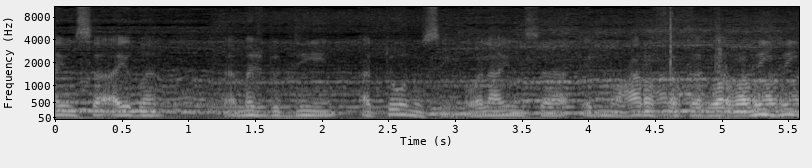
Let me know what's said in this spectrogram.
ينسى أيضا مجد الدين التونسي ولا ينسى ابن عرفة الورغمي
